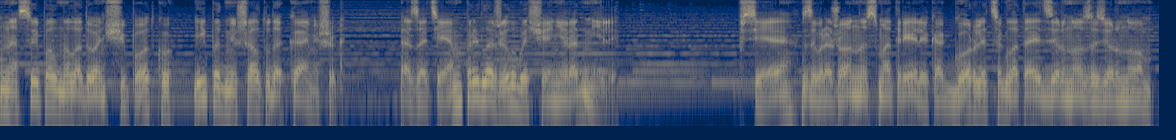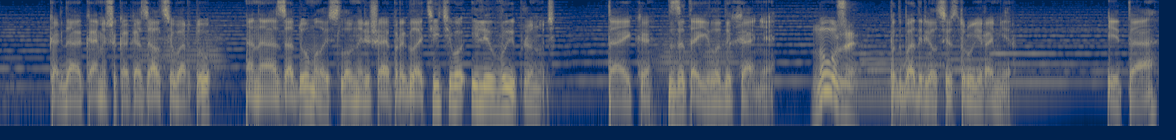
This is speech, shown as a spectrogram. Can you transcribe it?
насыпал на ладонь щепотку и подмешал туда камешек, а затем предложил угощение Радмиле. Все завороженно смотрели, как горлица глотает зерно за зерном. Когда камешек оказался во рту, она задумалась, словно решая проглотить его или выплюнуть. Тайка затаила дыхание. «Ну же!» — подбодрил сестру Яромир. И та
